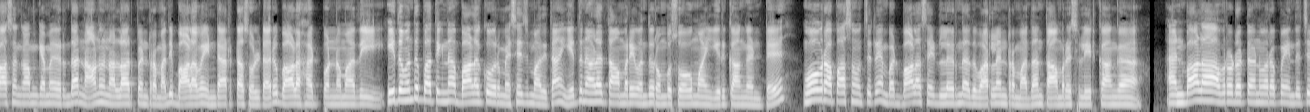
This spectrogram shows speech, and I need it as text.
பாசம் காமிக்காம இருந்தால் நானும் நல்லா இருப்பேன்ற மாதிரி பாலாவை இன்டெரக்டாக சொல்லிட்டாரு. பாலா ஹர்ட் பண்ண மாதிரி. இதை வந்து பார்த்தீங்கன்னா பாலாக்கு ஒரு மெசேஜ் மாதிரி தான். எதனால தாமரை வந்து ரொம்ப சோகமாக இருக்காங்கன்ட்டு. ஓவரா பாசம் வச்சுட்டேன் பட் பாலா சைட்லேருந்து அது வரலன்ற மாதிரி தான் தாமரை சொல்லியிருக்காங்க. அண்ட் பாலா அவரோட டர்ன் வரப்போ எந்திரிச்சு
